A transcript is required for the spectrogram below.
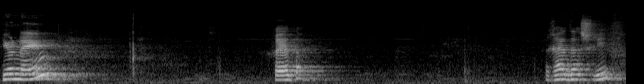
Your name? Reda. Reda Sharif.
